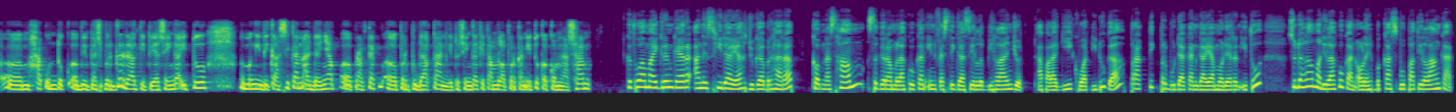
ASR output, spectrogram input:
um, hak untuk uh, bebas bergerak gitu ya. Sehingga itu uh, mengindikasikan adanya uh, praktek uh, perbudakan gitu. Sehingga kita melaporkan melaporkan itu ke Komnas HAM. Ketua Migrant Care Anis Hidayah juga berharap Komnas HAM segera melakukan investigasi lebih lanjut, apalagi kuat diduga praktik perbudakan gaya modern itu sudah lama dilakukan oleh bekas Bupati Langkat.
